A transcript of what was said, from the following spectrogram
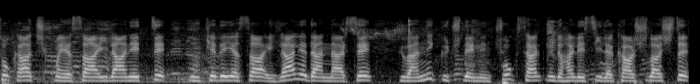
sokağa çıkma yasağı ilan etti. Ülkede yasağı ihlal edenlerse güvenlik güçlerinin çok sert müdahalesiyle karşılaştı.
